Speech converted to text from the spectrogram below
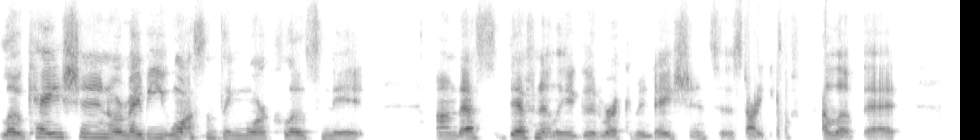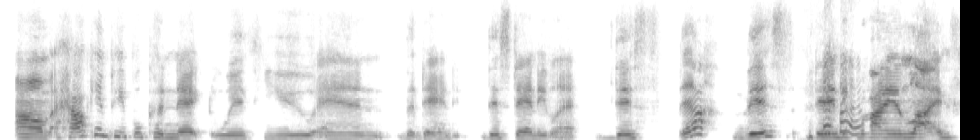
location or maybe you want something more close knit, um, that's definitely a good recommendation to start. I love that um, how can people connect with you and the dandy this dandelion this yeah this dandelion life?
